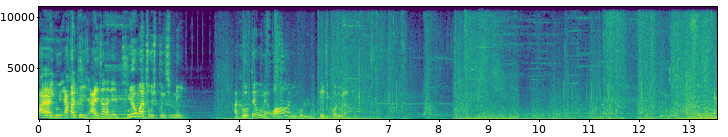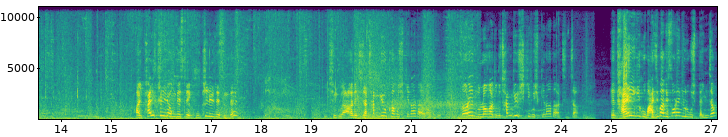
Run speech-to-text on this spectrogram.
아 이거 약간 그 알잖아. 두 명 맞추고 싶은 심리. 아 그것 때문에 와 이거를 개짓거리가. 아니 8킬 0데스에 9킬 1데스인데? 이 친구야? 아 근데 진짜 참교육하고 싶긴 하다 여러분들 써렌 눌러가지고 참교육 시키고 싶긴 하다 진짜 얘다 이기고 마지막에 써렌 누르고 싶다 인정?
